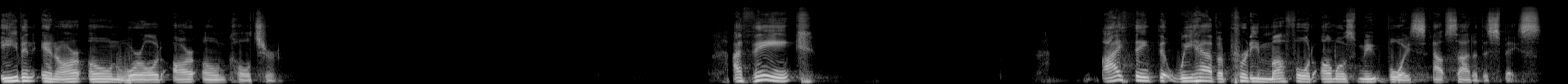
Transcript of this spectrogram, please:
Even in our own world, our own culture. I think I think that we have a pretty muffled, almost mute voice outside of this space.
